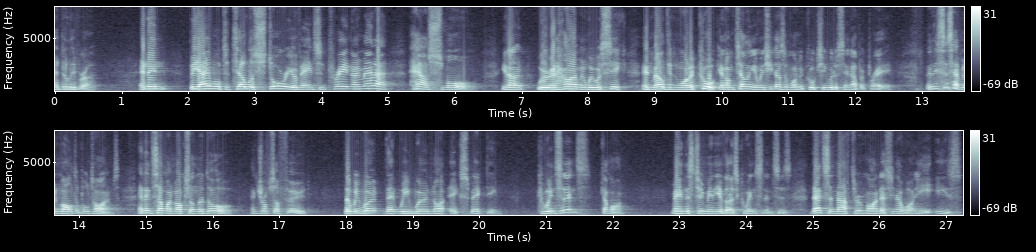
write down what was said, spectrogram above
our deliverer. And then be able to tell the story of answered prayer no matter how small. You know, we were at home and we were sick, and Mel didn't want to cook. And I'm telling you, when she doesn't want to cook, she would have sent up a prayer. And this has happened multiple times and then someone knocks on the door and drops off food that we, weren't, that we were not expecting. Coincidence? Come on. Man, there's too many of those coincidences. That's enough to remind us you know what? He is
